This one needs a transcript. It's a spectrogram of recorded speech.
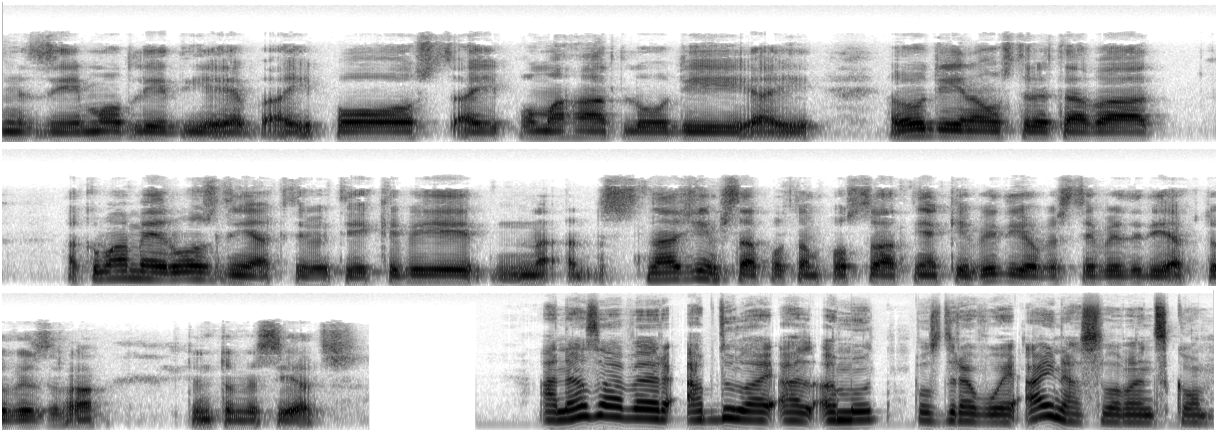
medzi modlitieb, aj post, aj pomáhať ľudí, aj rodinou stretávať. Ako máme rôzne aktivity. Keby snažím sa potom poslať nejaké video, aby ste vedeli, ako to vyzerá tento mesiac. A na záver Abdulaj Al-Amud pozdravuje aj na Slovensko.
